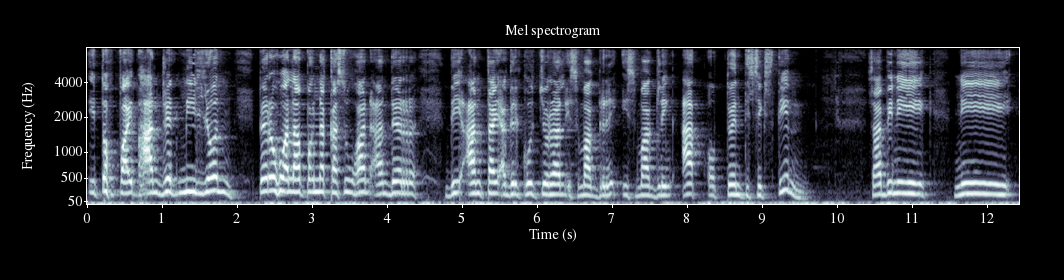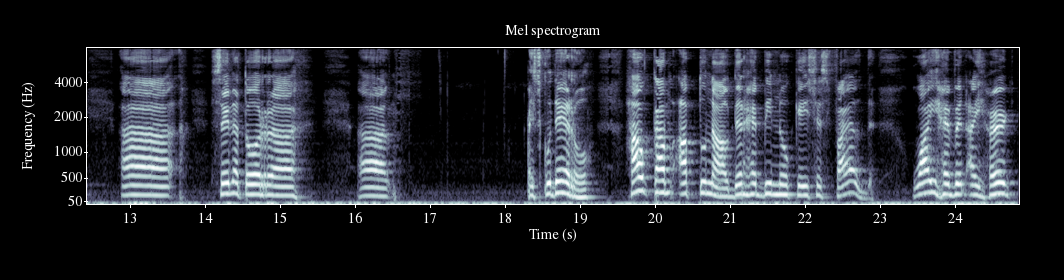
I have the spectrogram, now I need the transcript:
ito 500 million pero wala pang nakasuhan under the Anti-Agricultural Smuggling, Act of 2016. Sabi ni ni uh, Senator uh, uh, Escudero, how come up to now there have been no cases filed? Why haven't I heard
